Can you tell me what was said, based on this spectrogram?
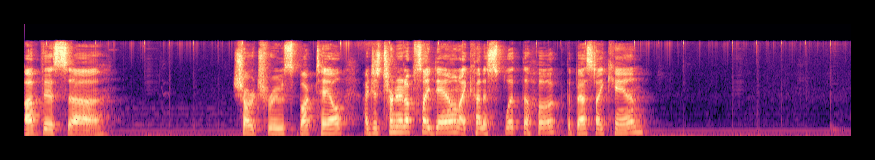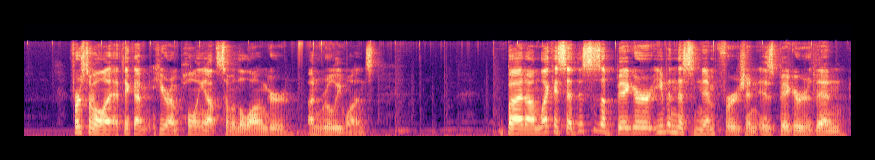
of this uh, chartreuse bucktail. I just turn it upside down. I kind of split the hook the best I can. First of all, I think I'm here I'm pulling out some of the longer unruly ones. But um, like I said, this is a bigger, even this nymph version is bigger than,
